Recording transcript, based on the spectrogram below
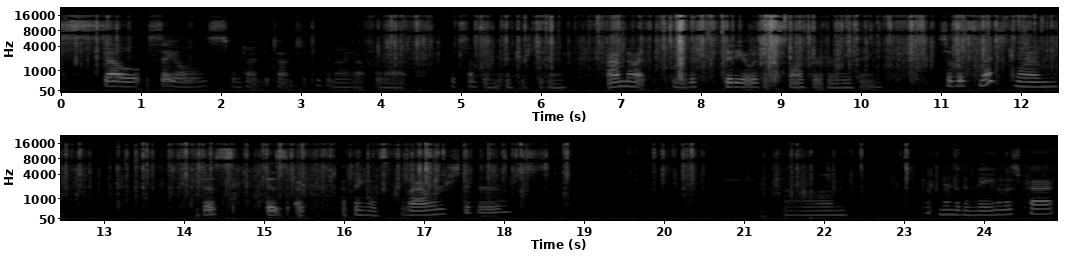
sell sales from time to time, so keep an eye out for that if it's something you're interested in. I'm not, you know, this video isn't sponsored or anything. So this next one this is a, a thing of flower stickers. Um, don't remember the name of this pack,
